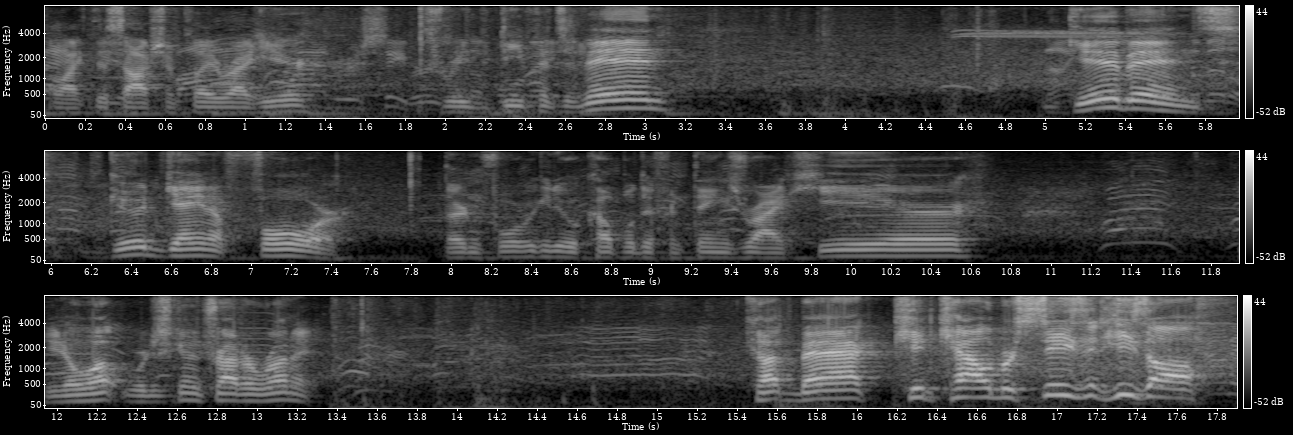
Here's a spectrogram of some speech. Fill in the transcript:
I like this option play right here. Let's read the defensive end. Gibbons, good gain of four. Third and four, we can do a couple different things right here. You know what? We're just going to try to run it. Cut back. Kid Caliber sees it. He's off.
